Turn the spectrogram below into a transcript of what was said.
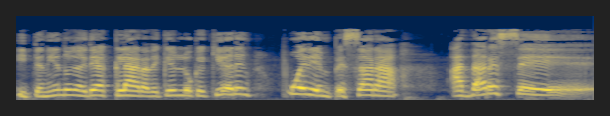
y teniendo una idea clara de qué es lo que quieren, puede empezar a, a dar ese,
